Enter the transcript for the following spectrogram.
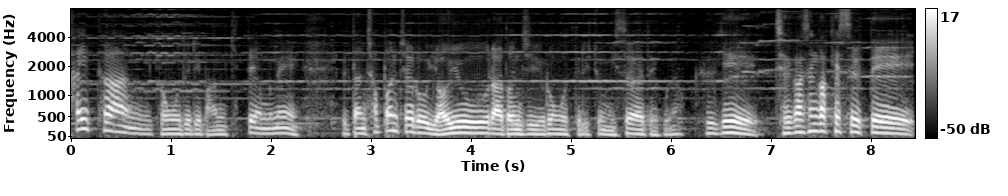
타이트한 경우들이 많기 때문에 일단 첫 번째로 여유라든지 이런 것들이 좀 있어야 되고요. 그게 제가 생각했을 때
